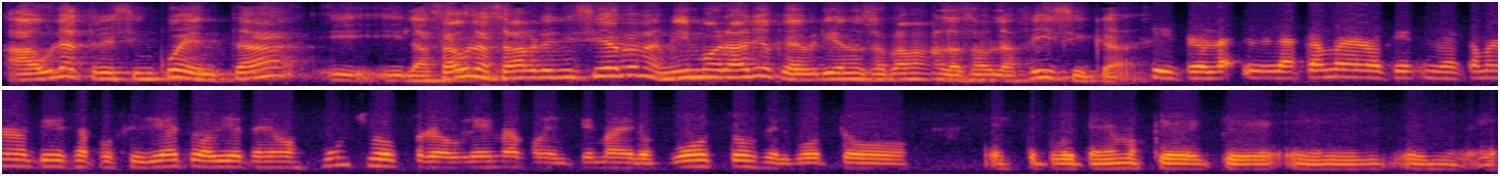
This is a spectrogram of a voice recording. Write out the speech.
aula 350 y, las aulas abren y cierran al mismo horario que abrían o cerraban las aulas físicas. Sí, pero la, Cámara no tiene, la Cámara no tiene esa posibilidad, todavía tenemos mucho problema con el tema de los votos, del voto, este, porque tenemos que, que en,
